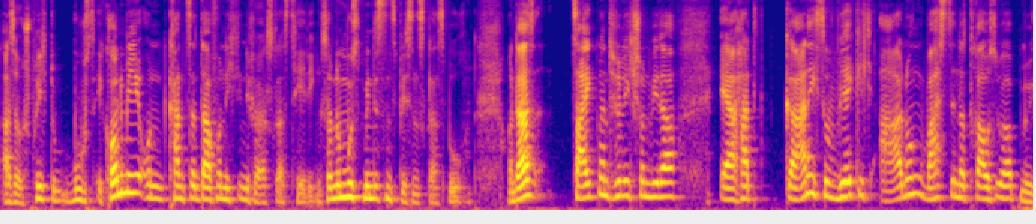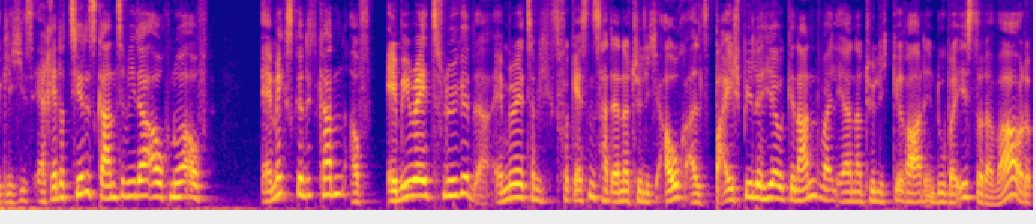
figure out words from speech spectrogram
Also sprich, du buchst Economy und kannst dann davon nicht in die First Class tätigen, sondern musst mindestens Business Class buchen. Und das zeigt natürlich schon wieder, er hat gar nicht so wirklich Ahnung, was denn da draußen überhaupt möglich ist. Er reduziert das Ganze wieder auch nur auf Amex-Kreditkarten, auf Emirates-Flüge. Emirates habe ich vergessen, das hat er natürlich auch als Beispiele hier genannt, weil er natürlich gerade in Dubai ist oder war, oder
